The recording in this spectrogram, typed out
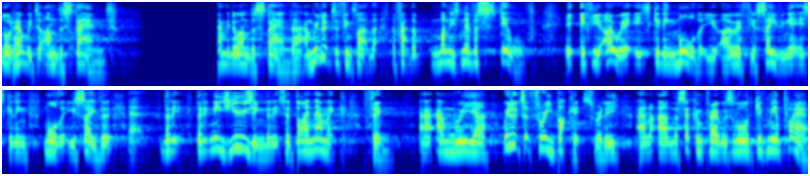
Lord, help me to understand. Help me to understand. And we looked at things like the, the fact that money's never still. If you owe it, it's getting more that you owe. If you're saving it, it's getting more that you save. That, uh, that, it, that it needs using, that it's a dynamic thing. And we, uh, we looked at three buckets, really. And, and the second prayer was, Lord, give me a plan.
